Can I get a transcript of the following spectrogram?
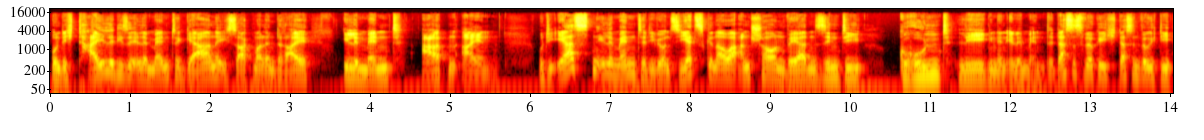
Und ich teile diese Elemente gerne, ich sag mal, in drei Elementarten ein. Und die ersten Elemente, die wir uns jetzt genauer anschauen werden, sind die grundlegenden Elemente. Das ist wirklich, das sind wirklich die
